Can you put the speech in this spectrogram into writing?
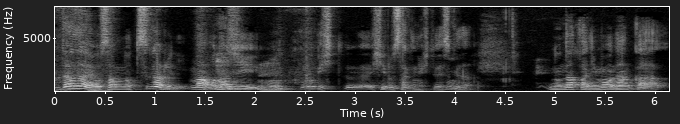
太宰治の津軽に、まあ同じ、うんひ弘前の人ですけど、の中にもなんか、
